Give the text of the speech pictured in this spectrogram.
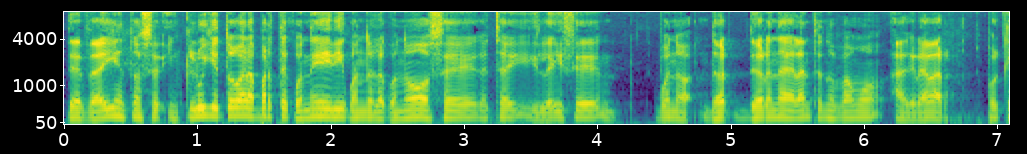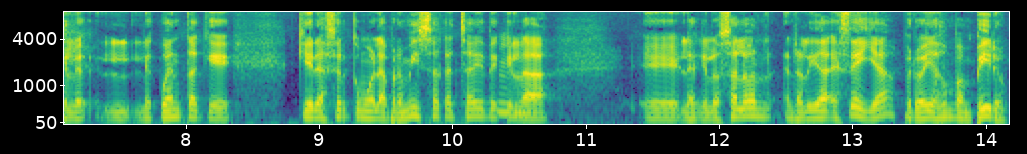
desde ahí, entonces incluye toda la parte con Eri cuando la conoce, ¿cachai? Y le dice, bueno, de, de ahora en adelante nos vamos a grabar, porque le, le cuenta que quiere hacer como la premisa, ¿cachai? De que la, eh, la que lo salva en realidad es ella, pero ella es un vampiro,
